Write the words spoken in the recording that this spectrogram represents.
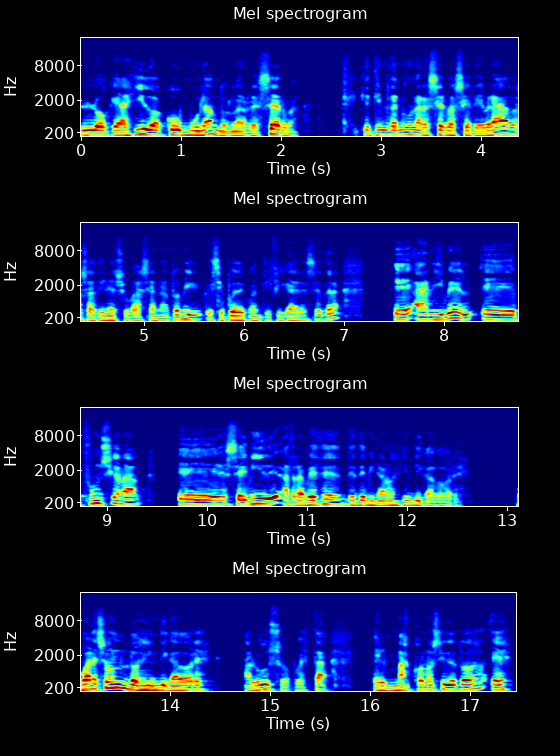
lo que has ido acumulando en la reserva, que tiene también una reserva cerebral, o sea, tiene su base anatómica que se puede cuantificar, etcétera, eh, a nivel eh, funcional se mide a través de determinados indicadores. ¿Cuáles son los indicadores al uso? Pues está, el más conocido de todos es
